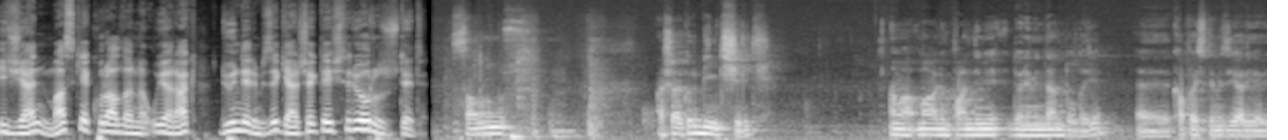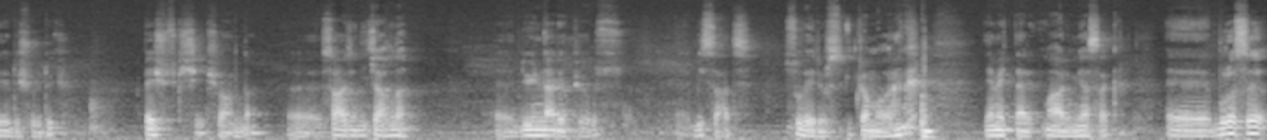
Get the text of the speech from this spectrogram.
hijyen, maske kurallarına uyarak düğünlerimizi gerçekleştiriyoruz dedi. Salonumuz aşağı yukarı bin kişilik. Ama malum pandemi döneminden dolayı e, kapasitemizi yarı yarıya düşürdük. 500 kişi şu anda. E, sadece nikahlı e, düğünler yapıyoruz. E, bir saat su veriyoruz ikram olarak. Yemekler malum yasak. E, burası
